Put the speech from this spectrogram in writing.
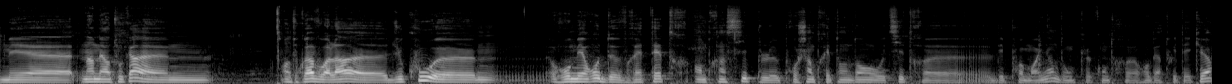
Mais euh, non, mais en tout cas, euh, en tout cas, voilà. euh, du coup, euh, Romero devrait être en principe le prochain prétendant au titre euh, des poids moyens, donc contre Robert Whittaker.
